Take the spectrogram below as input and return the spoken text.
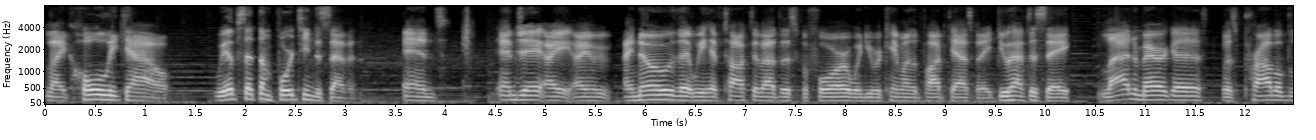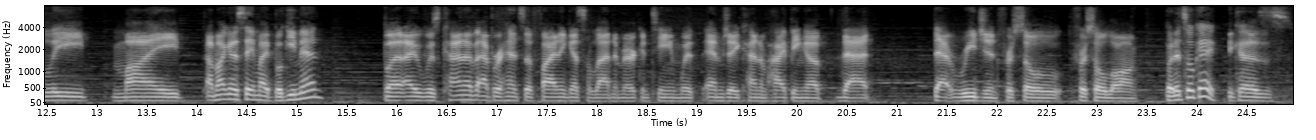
Like holy cow. We upset them 14 to 7. And MJ, I, I I know that we have talked about this before when you were came on the podcast, but I do have to say Latin America was probably my I'm not gonna say my boogeyman, but I was kind of apprehensive fighting against a Latin American team with MJ kind of hyping up that that region for so for so long. But it's okay because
